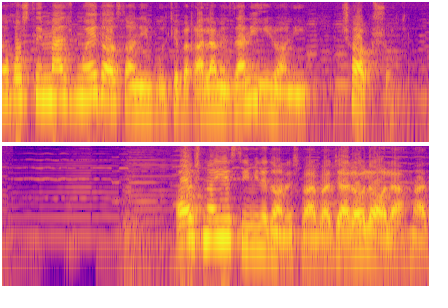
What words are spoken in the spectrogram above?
نخستین مجموعه داستانی بود که به قلم زنی ایرانی چاپ شد. آشنایی سیمین دانشور و جلال آل احمد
